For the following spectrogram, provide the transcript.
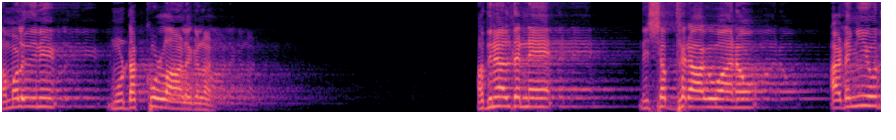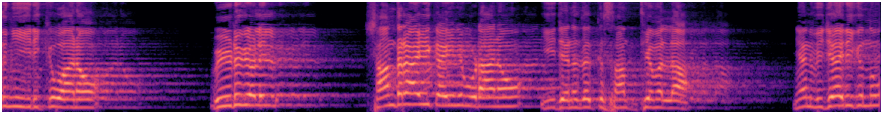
നമ്മളിതിന് മുടക്കുള്ള ആളുകളാണ്. അതിനാൽ തന്നെ നിശബ്ദരാകുവാനോ അടങ്ങി ഒതുങ്ങി ഇരിക്കുവാനോ വീടുകളിൽ ശാന്തരായി കഴിഞ്ഞുകൂടാനോ ഈ ജനതയ്ക്ക് സാധ്യമല്ല. ഞാൻ വിചാരിക്കുന്നു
